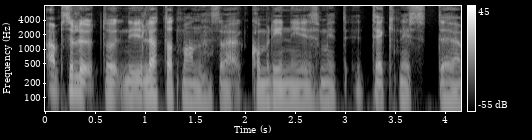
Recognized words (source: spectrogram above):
Absolut, och det är ju lätt att man sådär kommer in i som ett tekniskt, eh,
